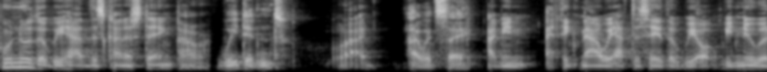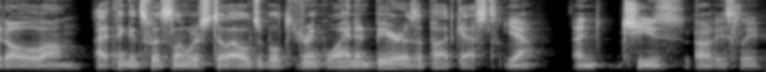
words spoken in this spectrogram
Who knew that we had this kind of staying power? We didn't, Well, I, I would say. I mean, I think now we have to say that we all, we knew it all along. I think in Switzerland, we're still eligible to drink wine and beer as a podcast. Yeah, and cheese, obviously.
